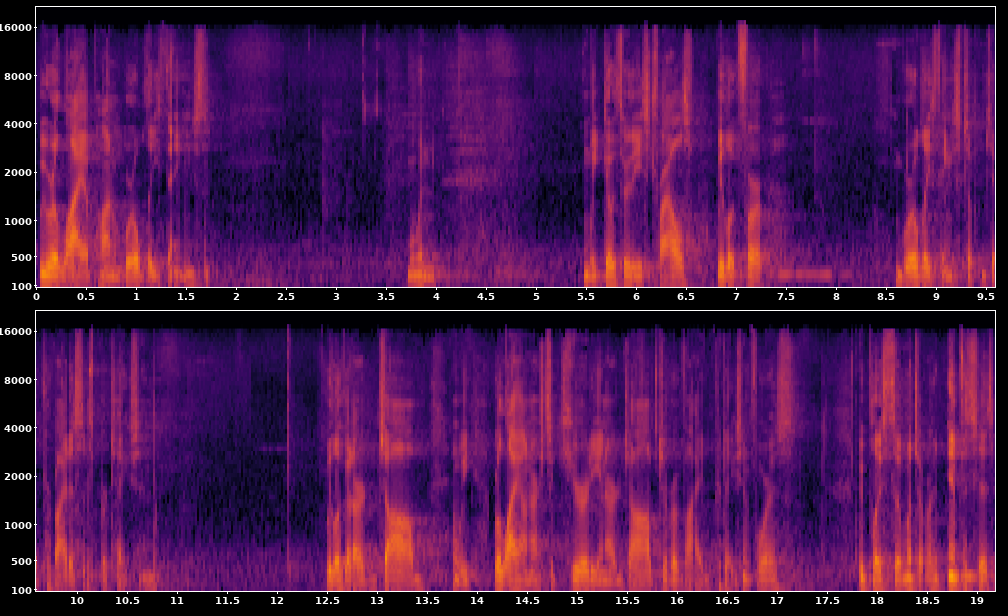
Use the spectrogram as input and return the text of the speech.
we rely upon worldly things. When, when we go through these trials, we look for worldly things to get, provide us this protection. We look at our job and we rely on our security in our job to provide protection for us. We place so much of our emphasis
